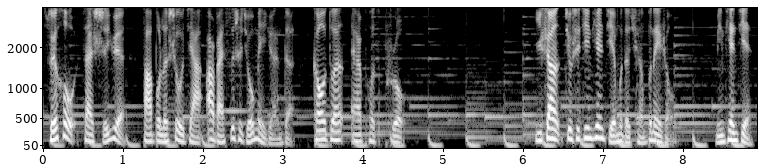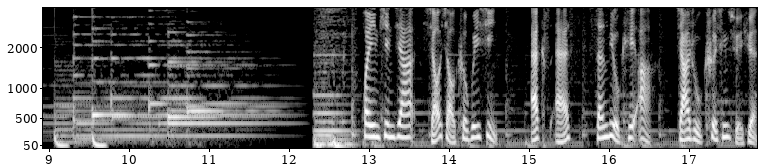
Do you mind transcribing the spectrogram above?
随后在十月发布了售价二百四十九美元的高端 AirPods Pro。以上就是今天节目的全部内容，明天见。欢迎添加小小客微信 xs 三六 kr 加入克星学院，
